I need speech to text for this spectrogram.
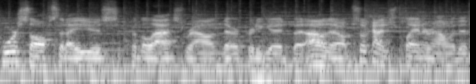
Tour Softs that I used for the last round that were pretty good, but I don't know. I'm still kind of just playing around with it.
